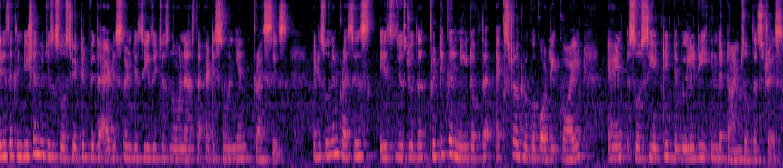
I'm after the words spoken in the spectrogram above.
there is a condition which is associated with the addison disease which is known as the addisonian crisis. Addisonian crisis is due to the critical need of the extra glucocorticoid and associated debility in the times of the stress.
